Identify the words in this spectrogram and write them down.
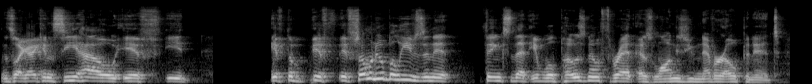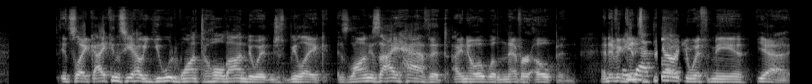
It's like I can see how if it if the if if someone who believes in it thinks that it will pose no threat as long as you never open it, it's like I can see how you would want to hold on to it and just be like, as long as I have it, I know it will never open. And if it gets Exactly. buried with me, yeah,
